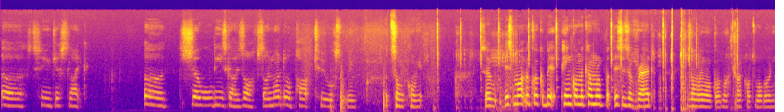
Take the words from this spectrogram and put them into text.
uh to just like uh show all these guys off. So I might do a part two or something at some point. So this might look like a bit pink on the camera, but this is a red. Zombling, oh god, my tripod's wobbling.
